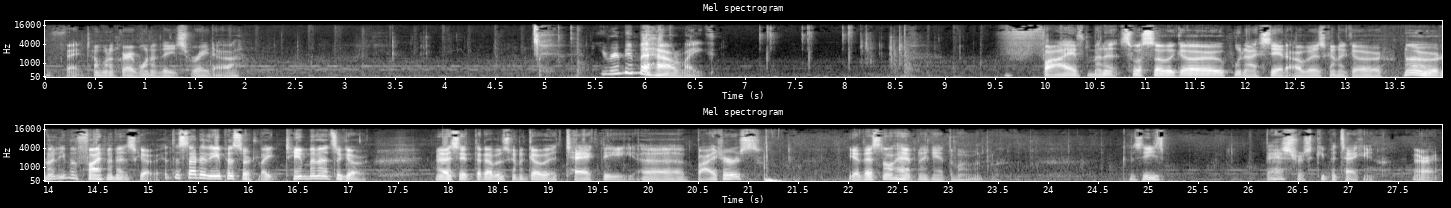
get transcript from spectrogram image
In fact, I want to grab one of these radar. You remember how, like, five minutes or so ago when I said I was gonna go. No, not even five minutes ago. At the start of the episode, like ten minutes ago, I said that I was gonna go attack the uh, biters. Yeah, that's not happening at the moment. Because these bastards keep attacking. Alright.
